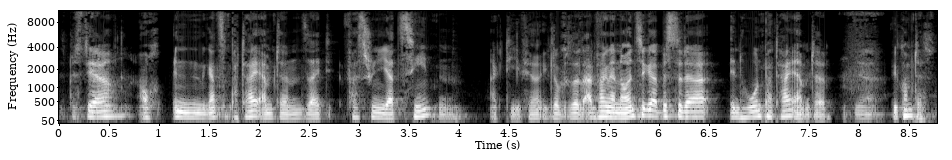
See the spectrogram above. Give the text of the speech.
Du bist ja auch in den ganzen Parteiämtern seit fast schon Jahrzehnten aktiv. Ja? Ich glaube, seit Anfang der 90er bist du da in hohen Parteiämtern. Ja. Wie kommt das?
